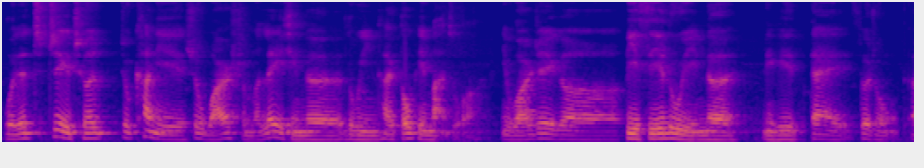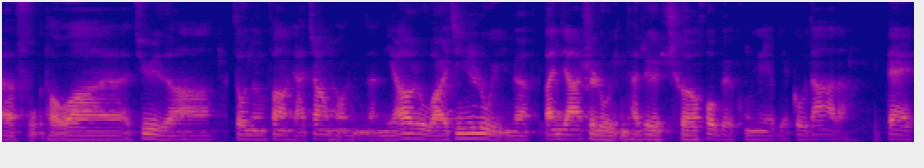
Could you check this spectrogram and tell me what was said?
我觉得这这个车就看你是玩什么类型的露营，它都可以满足啊。你玩这个 BC 露营的，你可以带各种呃斧头啊、锯子啊，都能放下帐篷什么的。你要是玩精致露营的，搬家式露营，它这个车后备空间也也够大的，带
